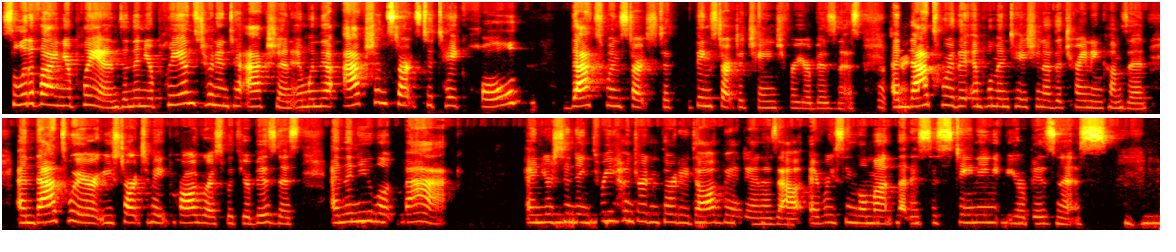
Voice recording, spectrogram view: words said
solidifying your plans. And then your plans turn into action. And when the action starts to take hold, that's when starts to things start to change for your business that's and right. that's where the implementation of the training comes in and that's where you start to make progress with your business and then you look back and you're sending 330 dog bandanas out every single month that is sustaining your business. Mm-hmm.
